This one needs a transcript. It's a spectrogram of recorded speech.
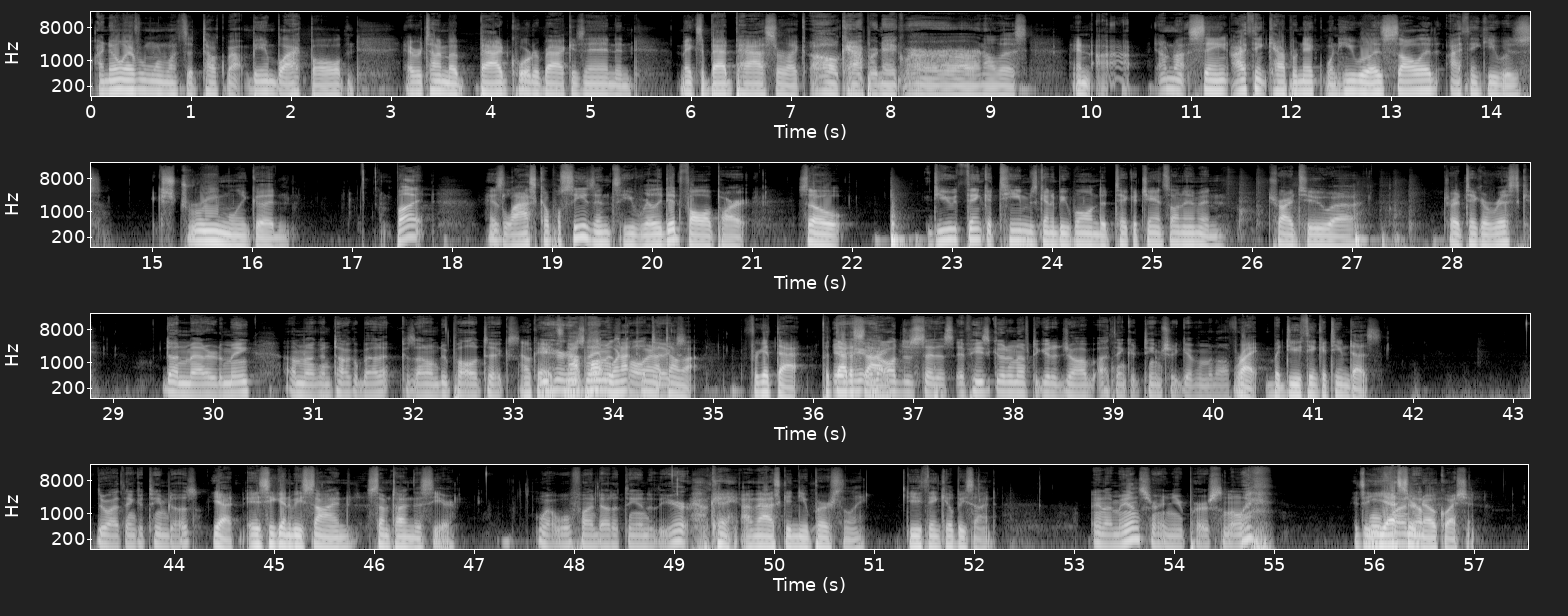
I know everyone wants to talk about being blackballed, and every time a bad quarterback is in and makes a bad pass, they're like, "Oh, Kaepernick," rah, and all this. And I, I'm not saying I think Kaepernick when he was solid, I think he was extremely good. But his last couple seasons, he really did fall apart. So, do you think a team is going to be willing to take a chance on him and try to uh, try to take a risk? Doesn't matter to me. I'm not going to talk about it because I don't do politics. Okay, you it's hear not his name, pol- we're not we're not talking about. Forget that. Put Yeah, that here, aside. I'll just say this: if he's good enough to get a job, I think a team should give him an offer. Right, but do you think a team does? Do I think a team does? Yeah, is he going to be signed sometime this year? Well, we'll find out at the end of the year. Okay, I'm asking you personally. Do you think he'll be signed? And I'm answering you personally. It's a We'll yes or out. no question.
